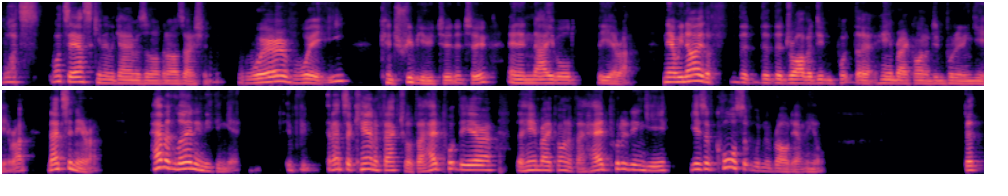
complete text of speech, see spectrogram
what's what's our skin in the game as an organization. Where have we contributed to and enabled the error. Now we know the, the, the, the driver didn't put the handbrake on and didn't put it in gear, right? That's an error. Haven't learned anything yet. If you, and that's a counterfactual. If they had put the error, the handbrake on, if they had put it in gear, yes, of course it wouldn't have rolled down the hill. But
